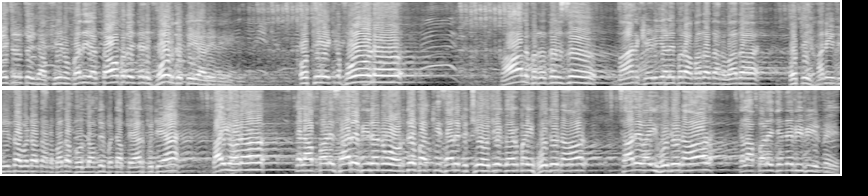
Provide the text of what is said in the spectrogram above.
ਰੇਡਰ ਤੇ ਜਾਫੀ ਨੂੰ ਵਧੀਆ ਟੌਪ ਦੇ ਜਿਹੜੇ ਫੋੜ ਦਿੱਤੇ ਜਾ ਰਹੇ ਨੇ, ਉੱਥੇ ਇੱਕ ਫੋਰਡ ਮਾਲ ਬ੍ਰਦਰਜ਼ ਮਾਨ ਖੇੜੀ ਵਾਲੇ ਭਰਾਵਾਂ ਦਾ ਧੰਨਵਾਦ ਆ। ਉੱਥੇ ਹਨੀ ਵੀਰ ਦਾ ਵੱਡਾ ਧੰਨਵਾਦ ਆ ਬੋਲਾਂ ਤੇ ਵੱਡਾ ਪਿਆਰ ਪੁੱਜਿਆ। ਬਾਈ ਹੁਣ ਕਲਾਬਾਂ ਵਾਲੇ ਸਾਰੇ ਵੀਰਾਂ ਨੂੰ ਆਉਣ ਦਿਓ ਬਾਕੀ ਸਾਰੇ ਪਿੱਛੇ ਹੋ ਜਾਏ ਗੌਰ ਬਾਈ ਹੋ ਜਾਓ ਨਾਲ। ਸਾਰੇ ਬਾਈ ਹੋ ਜਾਓ ਨਾਲ। ਕਲਾਬਾਂ ਵਾਲੇ ਜਿੰਨੇ ਵੀ ਵੀਰ ਨੇ।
